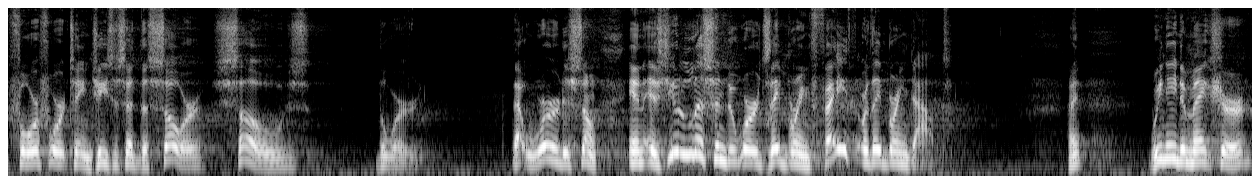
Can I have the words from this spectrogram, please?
4:14, Jesus said, The sower sows the word. That word is sown. And as you listen to words, they bring faith or they bring doubt. Right? We need to make sure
